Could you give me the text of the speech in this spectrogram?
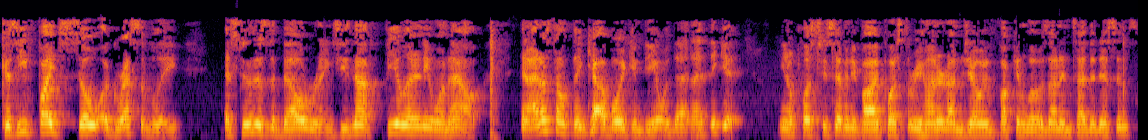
Cause he fights so aggressively as soon as the bell rings. He's not feeling anyone out. And I just don't think Cowboy can deal with that. And I think it, you know, plus 275, plus 300 on Joey fucking Lauzon inside the distance.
